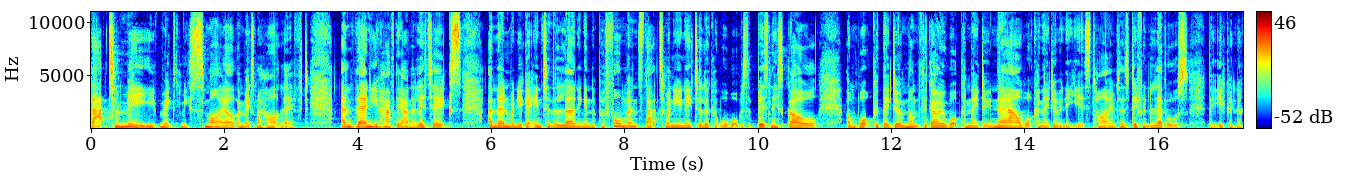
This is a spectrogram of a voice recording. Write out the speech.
that to me makes me smile and makes my heart lift. And then you have the analytics. And then when you get into the learning and the performance, that's when you need to look at, well, what was the business goal and what could they do a month ago? What can they do now? What can they do in a year's time? So there's different levels that you can look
